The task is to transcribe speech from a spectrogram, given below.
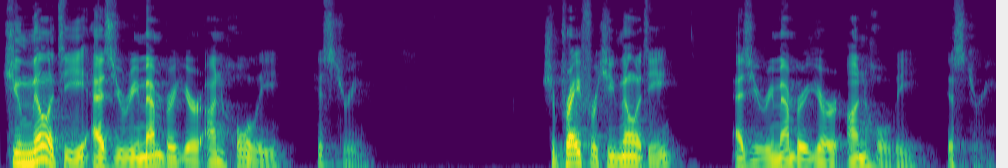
humility as you remember your unholy history. Should pray for humility as you remember your unholy history.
